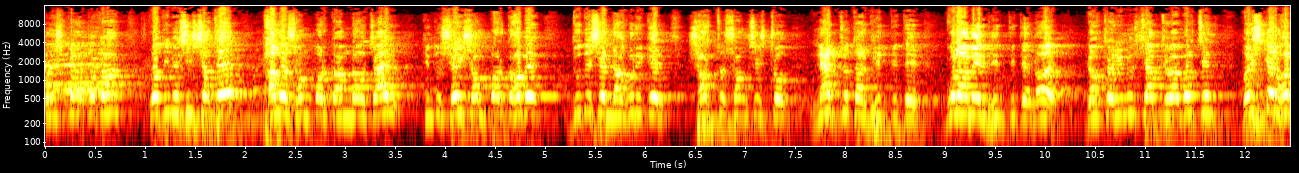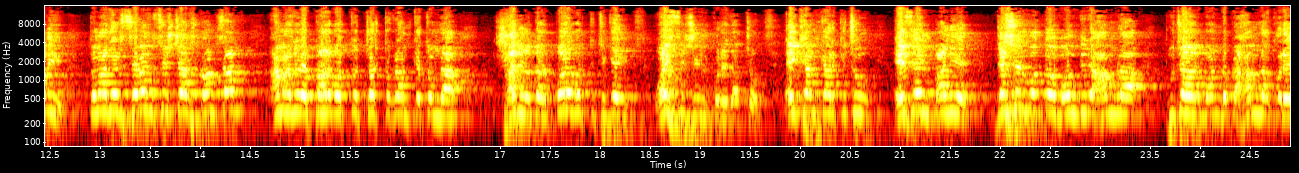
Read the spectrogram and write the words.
পরিষ্কার কথা, প্রতিবেশীর সাথে ভালো সম্পর্ক আমরাও চাই, কিন্তু সেই সম্পর্ক হবে দুদেশের নাগরিকের স্বার্থ সংশ্লিষ্ট ন্যায্যতার ভিত্তিতে, গোলামের ভিত্তিতে নয়। ডক্টর ইউনুস সাহেব যেভাবে বলছেন, পরিষ্কার হবি তোমাদের সেভেন সিস্টার্স কনসার্ন আমাদের পার্বত্য চট্টগ্রামকে তোমরা স্বাধীনতার পরবর্তী থেকেই অস্থিতিশীল করে যাচ্ছ। এইখানকার কিছু এজেন্ট বানিয়ে দেশের মধ্যে মন্দিরে হামলা, পূজার মণ্ডপে হামলা করে,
